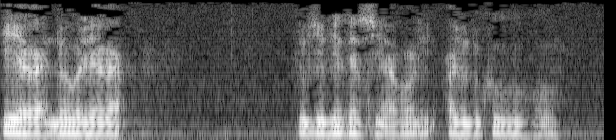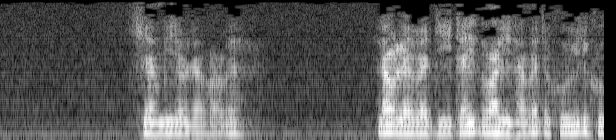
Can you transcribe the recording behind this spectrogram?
အေးရကနိုးကြတဲ့က လူကြီးပြည့်သက်เสียပေါ့လေအာယုန်တစ်ခုခုကိုရှာပြီးတော့တာပါပဲနောက်လည်းပဲဒီတိုင်းသွားနေတာပဲတစ်ခုပြီးတစ်ခု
